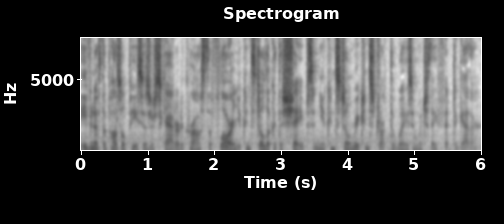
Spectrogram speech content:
Even if the puzzle pieces are scattered across the floor, you can still look at the shapes and you can still reconstruct the ways in which they fit together.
